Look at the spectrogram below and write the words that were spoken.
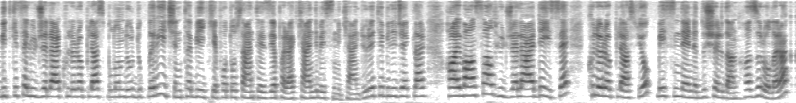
Bitkisel hücreler kloroplast bulundurdukları için tabii ki fotosentez yaparak kendi besini kendi üretebilecekler. Hayvansal hücrelerde ise kloroplast yok. Besinlerini dışarıdan hazır olarak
